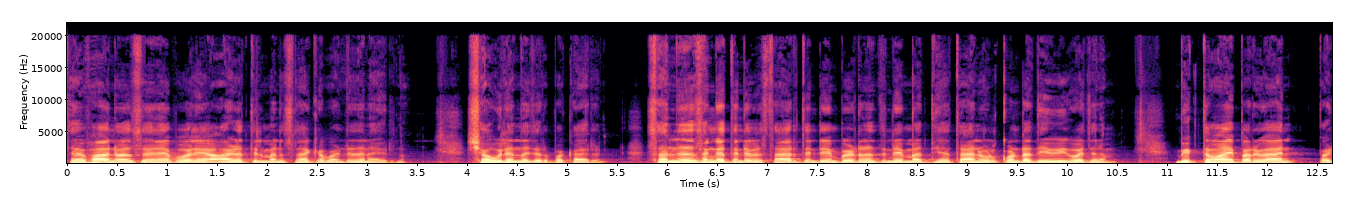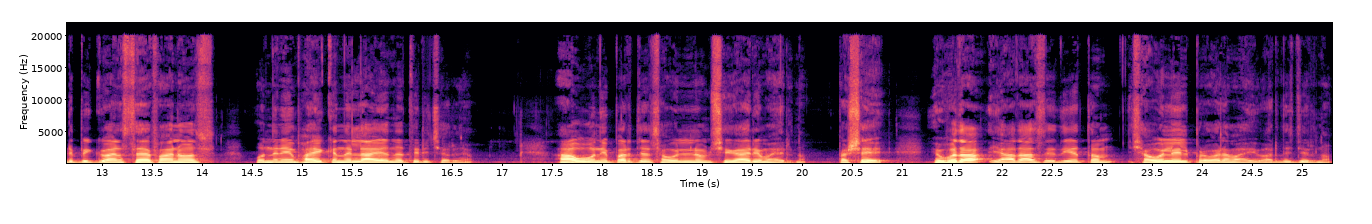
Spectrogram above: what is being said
സ്തെഫാനോസിനെ പോലെ ആഴത്തിൽ മനസ്സിലാക്കിയ പണ്ഡിതനായിരുന്നു. ഷൗൽ എന്ന ചെറുപ്പക്കാരൻ. സന്നദ്ധ സംഘത്തിന്റെ വിസ്താരത്തിന്റെയും പീഡനത്തിന്റെയും മധ്യേ താൻ ഉൾക്കൊണ്ട ദൈവികവചനം. വ്യക്തമായി പറയുവാൻ പഠിപ്പിക്കുവാൻ സ്തേഫാനോസ് ഒന്നിനെയും ഭയക്കുന്നില്ല എന്ന് തിരിച്ചറിഞ്ഞു. ആ ഊന്നിപ്പറിച്ച ശൗലിനും ശികാരിയുമായിരുന്നു. പക്ഷേ യഹൂദ യാഥാസ്ഥിതിയത്വം ശൗലിൽ പ്രബലമായി വർദ്ധിച്ചിരുന്നു.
